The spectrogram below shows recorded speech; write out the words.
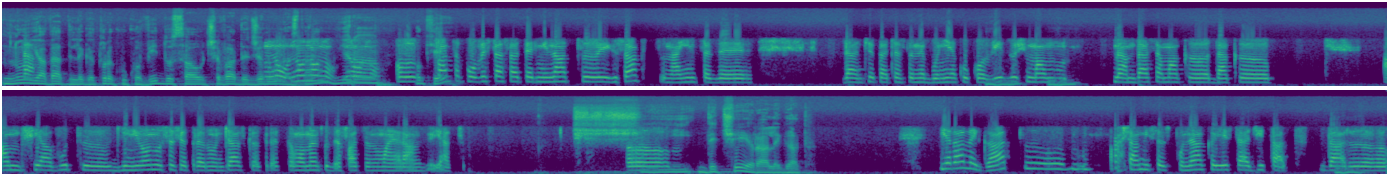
nu da. avea de legătură cu COVID-ul sau ceva de genul nu, ăsta? Nu, nu, nu. Era... nu, nu. Okay. Toată povestea s-a terminat exact înainte de, de a începe această nebunie cu COVID-ul și m-am, mi-am dat seama că dacă am fi avut uh, ghinionul să se prelungească, cred că în momentul de față nu mai era în viață. Și uh, de ce era legat? Era legat, uh, așa mi se spunea, că este agitat. Dar uh,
